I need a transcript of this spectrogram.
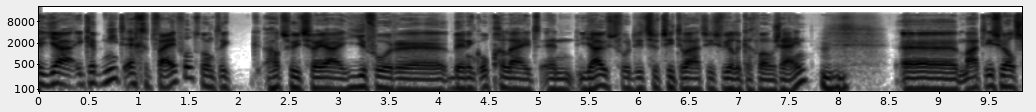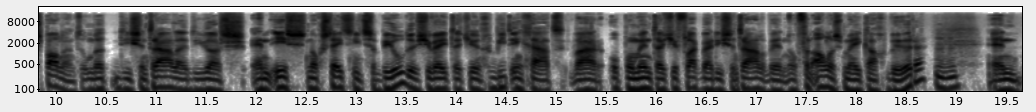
ja, ik heb niet echt getwijfeld, want ik had zoiets van... ja, hiervoor ben ik opgeleid en juist voor dit soort situaties wil ik er gewoon zijn. Mm uh, maar het is wel spannend, omdat die centrale die was en is nog steeds niet stabiel. Dus je weet dat je een gebied ingaat waar op het moment dat je vlak bij die centrale bent... nog van alles mee kan gebeuren. Mm -hmm. En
